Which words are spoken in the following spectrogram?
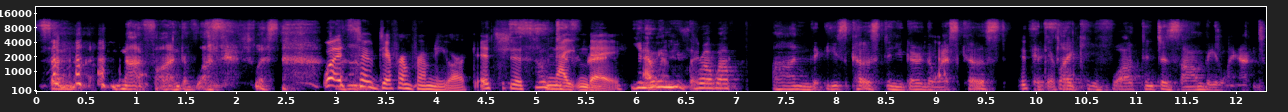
so I'm not fond of Los Angeles. Well, it's um, so different from New York. It's just so night different. and day. You know, when you so grow different. up on the East Coast and you go to the yeah. West Coast, it's, it's like you've walked into zombie land.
